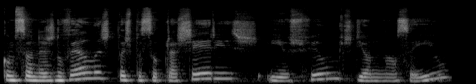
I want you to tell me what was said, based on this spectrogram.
Começou nas novelas, depois passou para as séries e os filmes, de onde não saiu.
